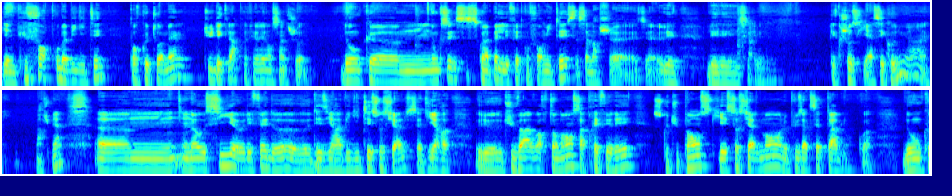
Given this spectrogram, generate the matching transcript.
il y a une plus forte probabilité pour que toi-même tu déclares préférer l'enceinte jaune. Donc, euh, donc c'est ce qu'on appelle l'effet de conformité. Ça, ça marche. Euh, les, les, quelque chose qui est assez connu, hein, marche bien. Euh, on a aussi euh, l'effet de euh, désirabilité sociale, c'est-à-dire tu vas avoir tendance à préférer ce que tu penses qui est socialement le plus acceptable, quoi. Donc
